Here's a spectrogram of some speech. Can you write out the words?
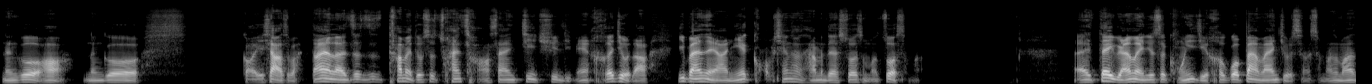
能够哈，能够。搞一下是吧？当然了，这这他们都是穿长衫进去里面喝酒的，一般人啊你也搞不清楚他们在说什么做什么。哎，在原文就是孔乙己喝过半碗酒什么什么什么，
